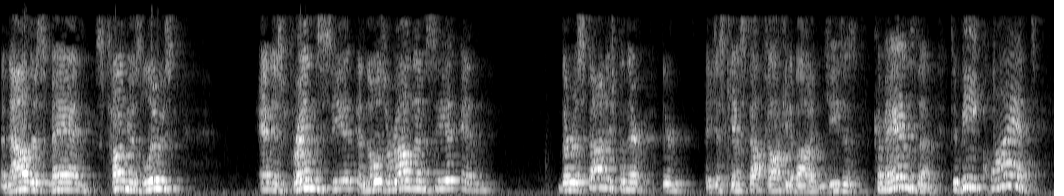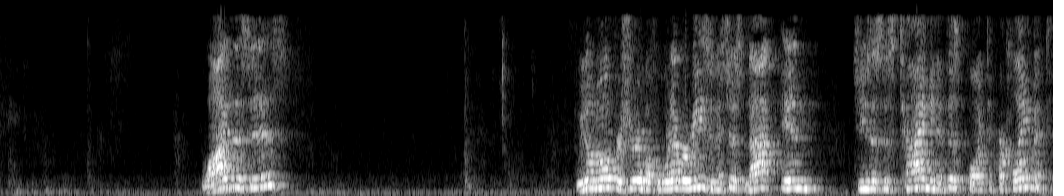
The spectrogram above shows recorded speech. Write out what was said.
And now this man's tongue is loose, and his friends see it, and those around them see it, and they're astonished, and they're, they're, they just can't stop talking about it. And Jesus commands them to be quiet. Why this is? We don't know for sure, but for whatever reason, it's just not in Jesus' timing at this point to proclaim it.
